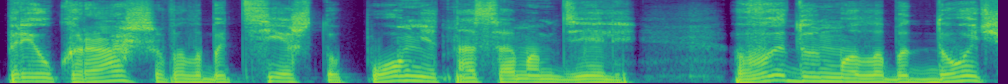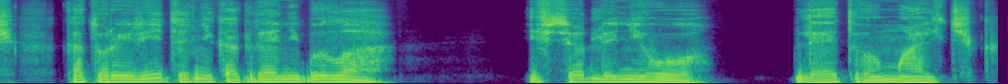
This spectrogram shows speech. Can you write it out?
приукрашивала бы те, что помнит на самом деле, выдумала бы дочь, которой Рита никогда не была. И все для него, для этого мальчика,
